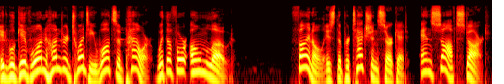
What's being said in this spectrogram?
It will give 120 watts of power with a 4 ohm load. Final is the protection circuit and soft start.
